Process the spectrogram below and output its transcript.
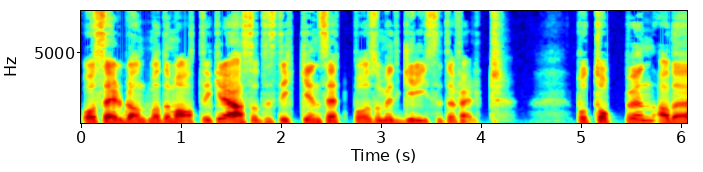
Og selv blant matematikere er statistikken sett på som et grisete felt. På toppen av det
